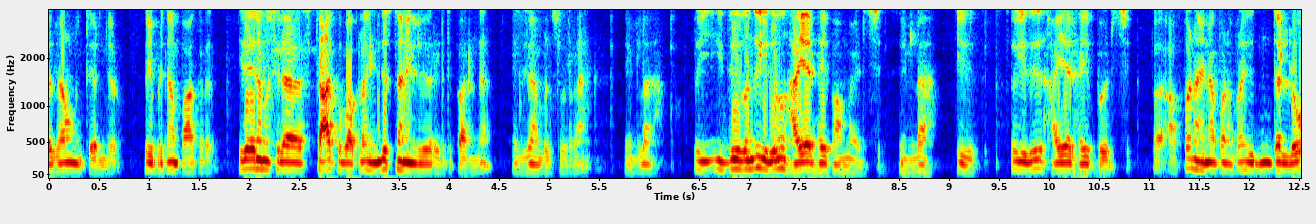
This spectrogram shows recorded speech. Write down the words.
இருக்கா உங்களுக்கு தெரிஞ்சிடும். இப்படி தான் பார்க்குறது. இதே நம்ம சில ஸ்டாக் பார்க்கலாம் ஹிந்துஸ்தானி நிலவர் எடுத்து பாருங்க. எக்ஸாம்பிள் சொல்கிறேன் சரிங்களா? ஸோ இது வந்து இதுவும் ஹையர் ஹை ஃபார்ம் ஆயிடுச்சு. சரிங்களா? இது. ஸோ இது ஹையர் ஹை போயிடுச்சு. இப்போ அப்போ நான் என்ன பண்ண போறேன்? இந்த லோ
